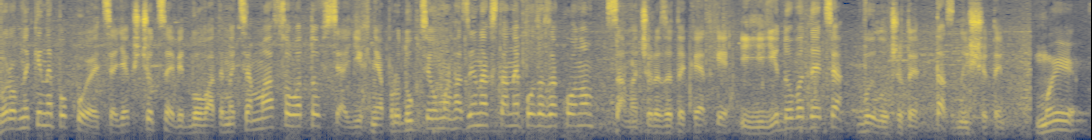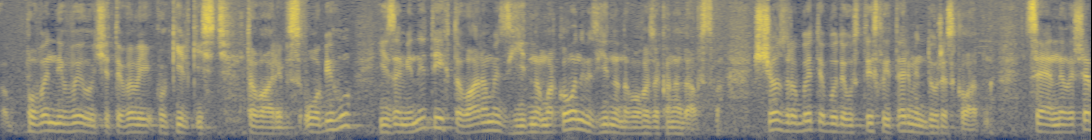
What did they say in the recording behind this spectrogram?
Виробники непокояться. Якщо це відбуватиметься масово, то вся їхня продукція у магазинах стане поза законом саме через етикетки, і її доведеться вилучити та знищити. Ми повинні вилучити велику кількість товарів з обігу і замінити їх товарами згідно маркованими згідно нового законодавства. Що зробити буде у стислий термін дуже складно. Це не лише е,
